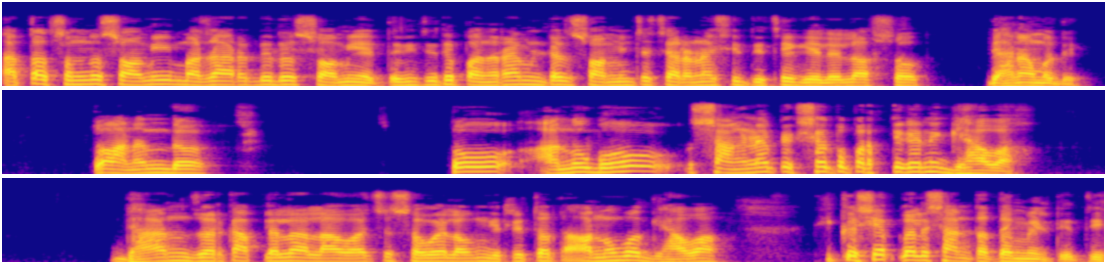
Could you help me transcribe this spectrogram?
आता समजा स्वामी माझा आराध्य स्वामी आहे तर मी तिथे पंधरा मिनिटं स्वामींच्या चरणाशी तिथे गेलेलो असतो ध्यानामध्ये. तो आनंद तो अनुभव सांगण्यापेक्षा तो प्रत्येकाने घ्यावा. ध्यान जर का आपल्याला लावायची सवय लावून घेतली तर तो अनुभव घ्यावा. ही कशी आपल्याला शांतता मिळते ती?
